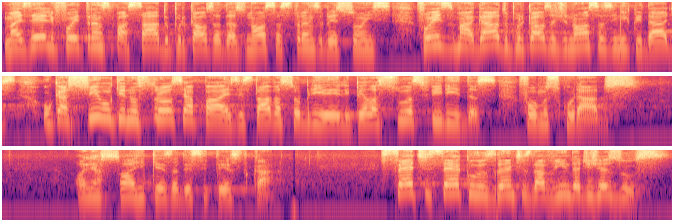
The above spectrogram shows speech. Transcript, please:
mas ele foi transpassado por causa das nossas transgressões, foi esmagado por causa de nossas iniquidades. O castigo que nos trouxe a paz estava sobre ele, pelas suas feridas fomos curados. Olha só a riqueza desse texto, cara. Sete séculos antes da vinda de Jesus,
